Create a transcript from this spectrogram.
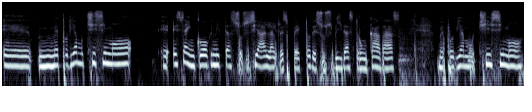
eh, me podía muchísimo eh, esa incógnita social al respecto de sus vidas truncadas, me podía muchísimo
